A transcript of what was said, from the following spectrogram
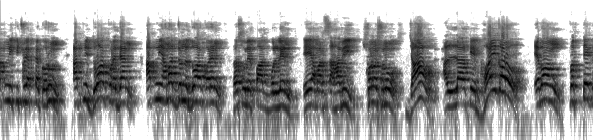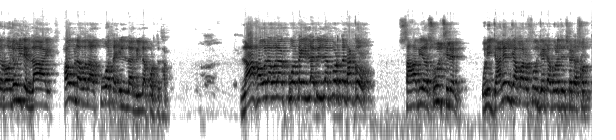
আপনি কিছু একটা করুন, আপনি দোয়া করে দেন আপনি আমার জন্য দোয়া করেন, রসুলে পাক বললেন, এ আমার সাহাবি, শোনো শোনো, যাও, আল্লাহকে ভয় করো এবং প্রত্যেক রজনীতে লাই হাউলা ওয়ালা কুয়াতা ইল্লা বিল্লাহ পড়তে থাকো। লা হাউলা ওয়ালা কুয়াতা ইল্লা বিল্লাহ পড়তে থাকো। সাহাবি রসুল ছিলেন। উনি জানেন যে আমার রসুল যেটা বলেছেন সেটা সত্য।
